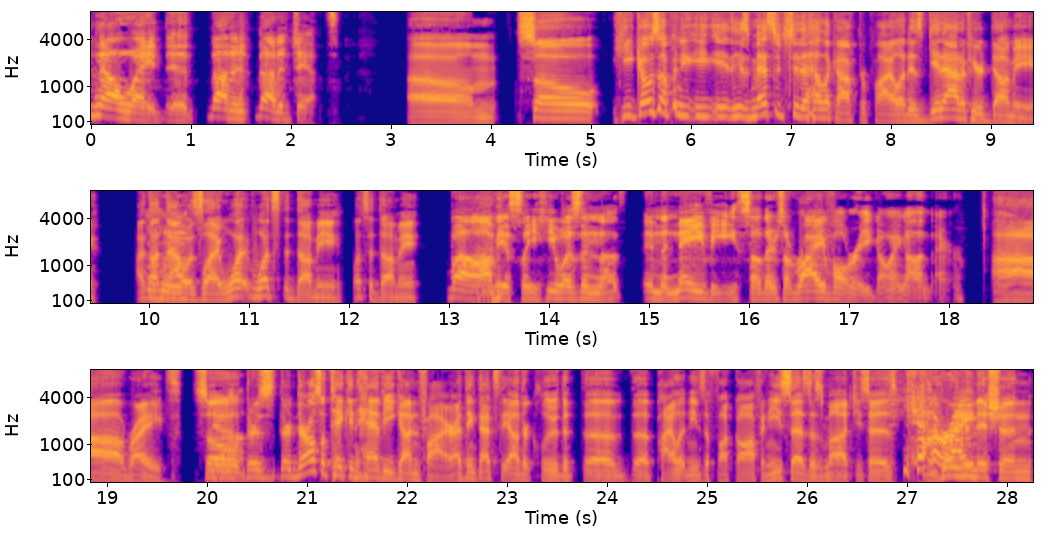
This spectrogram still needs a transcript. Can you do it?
no way, dude. Not a not a chance. Um. So he goes up and he, he, his message to the helicopter pilot is "Get out of here, dummy." I thought that Mhm. was like, what? What's the dummy? What's the dummy? Well, Um, obviously he was in the in the navy, so there's a rivalry going on there. Ah, right. So Yeah. there's they're they're also taking heavy gunfire. I think that's the other clue that the the pilot needs to fuck off, and he says as much. He says, Yeah, "I'm aborting the right. mission."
